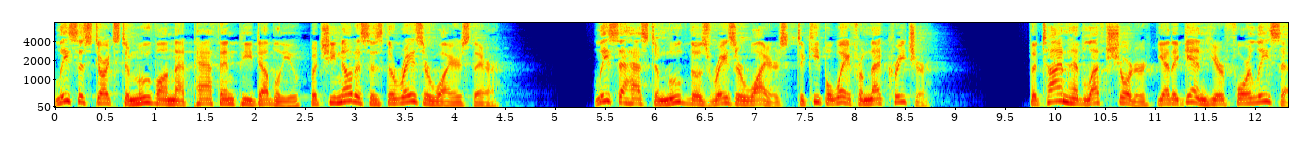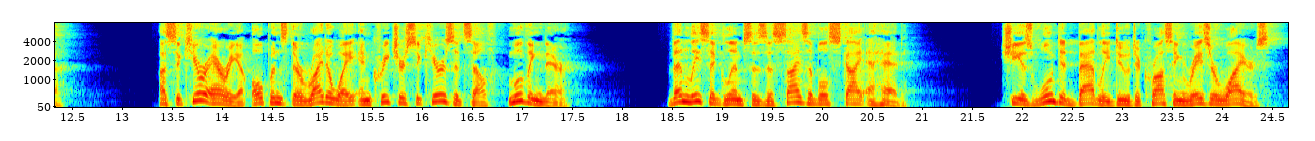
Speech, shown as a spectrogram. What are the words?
Lisa starts to move on that path NPW, but she notices the razor wires there. Lisa has to move those razor wires to keep away from that creature. The time had left shorter yet again here for Lisa. A secure area opens there right away and creature secures itself, moving there. Then Lisa glimpses a sizable sky ahead. She is wounded badly due to crossing razor wires.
